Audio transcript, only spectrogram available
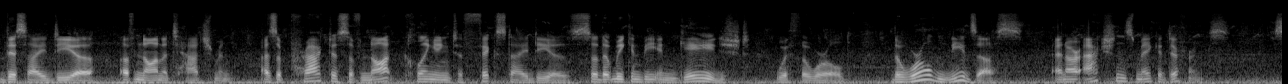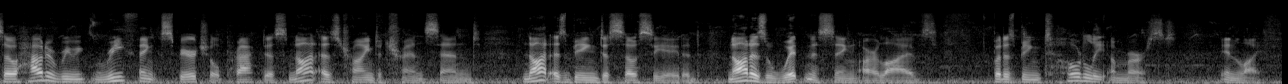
this idea of non-attachment as a practice of not clinging to fixed ideas so that we can be engaged with the world. The world needs us and our actions make a difference. So how to re rethink spiritual practice not as trying to transcend, not as being dissociated, not as witnessing our lives, but as being totally immersed in life.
